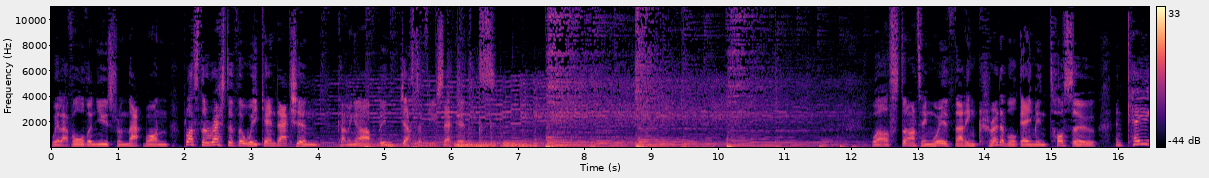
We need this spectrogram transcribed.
We'll have all the news from that one, plus the rest of the weekend action, coming up in just a few seconds. Well, starting with that incredible game in Tosu, and Kei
